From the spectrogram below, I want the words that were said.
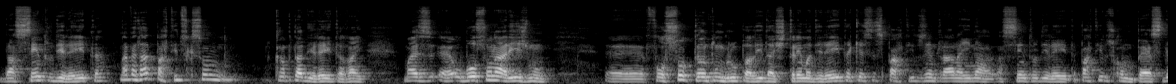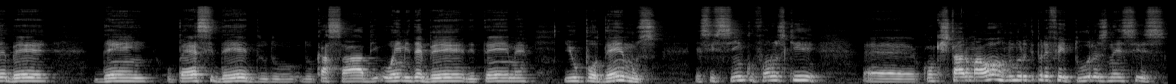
da centro-direita, na verdade partidos que são do campo da direita, vai, mas é, o bolsonarismo é, forçou tanto um grupo ali da extrema-direita que esses partidos entraram aí na, na centro-direita. Partidos como PSDB, DEM, o PSD do, do, do Kassab, o MDB de Temer e o Podemos, esses cinco foram os que é, conquistaram o maior número de prefeituras nesses,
